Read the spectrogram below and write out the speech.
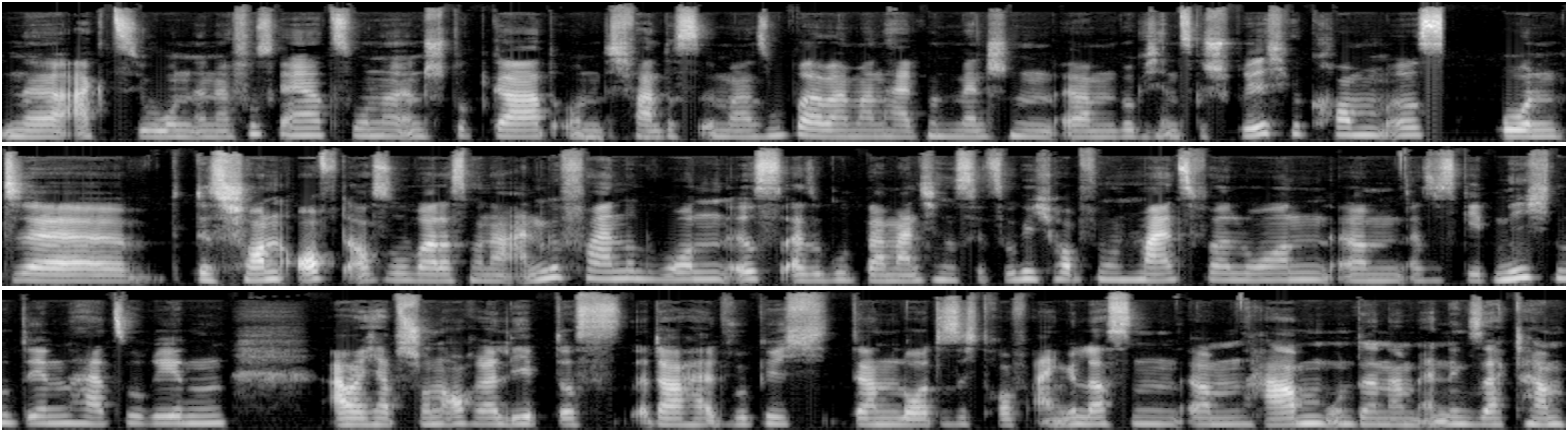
eine Aktion in der Fußgängerzone in Stuttgart und ich fand das immer super, weil man halt mit Menschen ähm, wirklich ins Gespräch gekommen ist und äh, das schon oft auch so war, dass man da angefeindet worden ist. Also gut, bei manchen ist jetzt wirklich Hopfen und Malz verloren. Ähm, also es geht nicht, mit denen halt zu reden. Aber ich habe es schon auch erlebt, dass da halt wirklich dann Leute sich drauf eingelassen ähm, haben und dann am Ende gesagt haben,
